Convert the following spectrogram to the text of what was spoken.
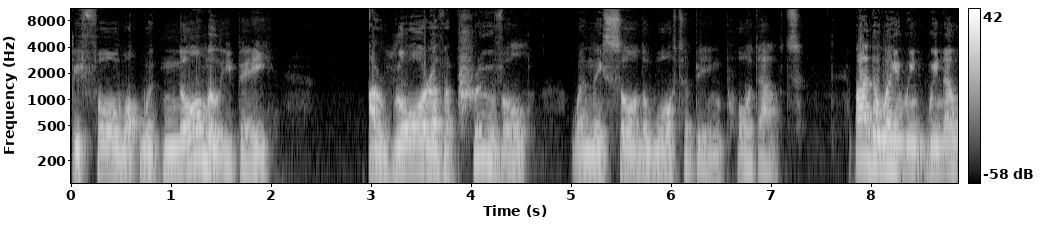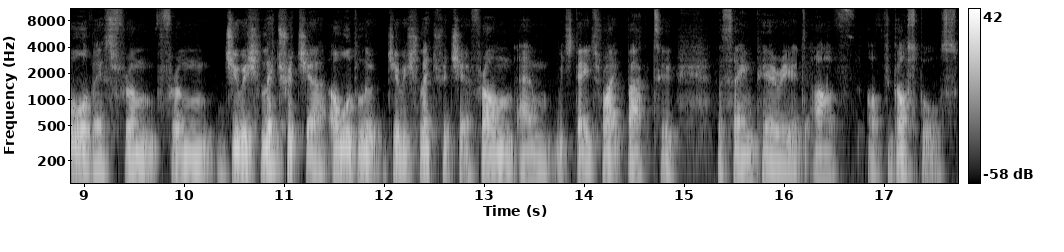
before what would normally be a roar of approval when they saw the water being poured out. By the way, we, we know all this from, from Jewish literature, old Jewish literature, from um, which dates right back to the same period of, of the Gospels.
